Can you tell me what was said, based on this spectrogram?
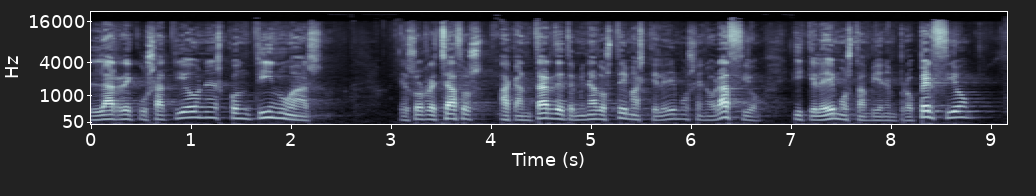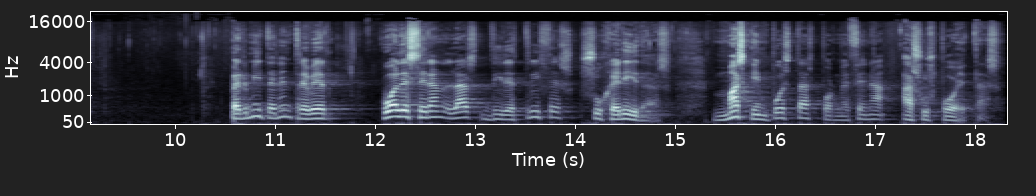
Las recusaciones continuas, esos rechazos a cantar determinados temas que leemos en Horacio y que leemos también en Propercio, permiten entrever cuáles eran las directrices sugeridas más que impuestas por Mecena a sus poetas.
